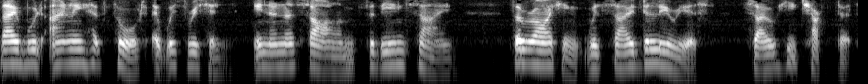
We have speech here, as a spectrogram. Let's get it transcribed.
they would only have thought it was written in an asylum for the insane. The writing was so delirious, so he chucked it.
